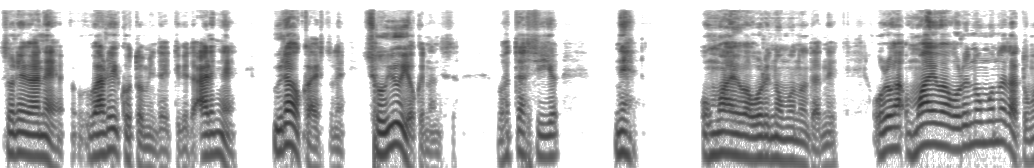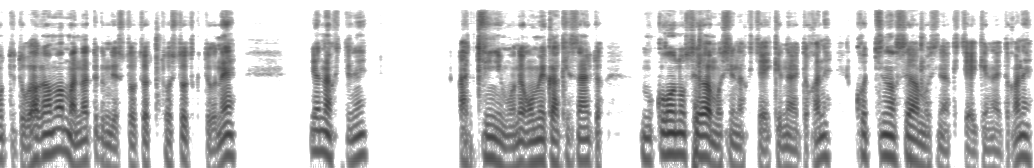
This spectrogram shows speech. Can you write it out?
それがね、悪いことみたいって言うけど、あれね、裏を返すとね、所有欲なんですよ。私、ね、お前は俺のものだね。俺は、お前は俺のものだと思ってるとわがままになってくんです、年取ってくとね。じゃなくてね、あっちにもね、おめかけさないと、向こうの世話もしなくちゃいけないとかね、こっちの世話もしなくちゃいけないとかね、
